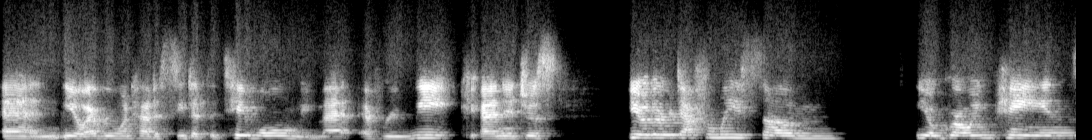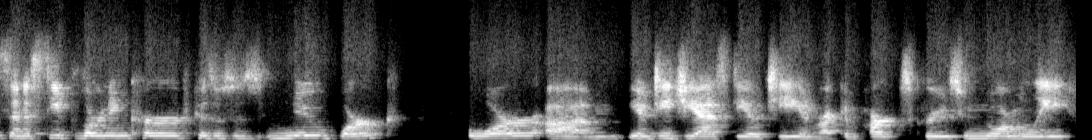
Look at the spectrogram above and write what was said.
And, you know, everyone had a seat at the table and we met every week. And it just, you know, there were definitely some, you know, growing pains and a steep learning curve because this was new work for, um, you know, DGS, DOT, and Rec and Parks crews who normally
